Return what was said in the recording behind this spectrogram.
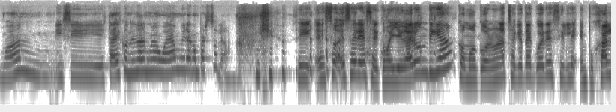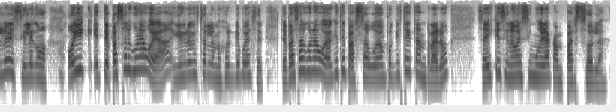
weón, y si estás escondiendo alguna weá, voy a ir a acampar sola. Sí, eso, eso debería ser, como llegar un día como con una chaqueta de cuero y decirle, empujarlo y decirle como, oye, ¿qué- ¿te pasa alguna weá? Yo creo que esto es lo mejor que puede hacer. ¿Te pasa alguna weá? ¿Qué te pasa, weón? ¿Por qué estás tan raro? Sabéis que si no me decís, me voy a ir a acampar sola.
